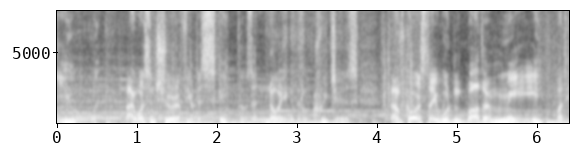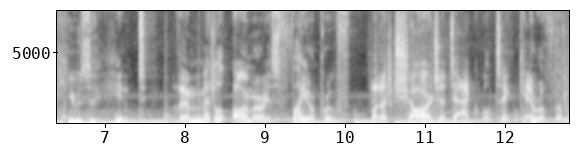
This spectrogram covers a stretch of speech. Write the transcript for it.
You. I wasn't sure if you'd escape those annoying little creatures. Of course, they wouldn't bother me, but here's a hint. Their metal armor is fireproof, but a charge attack will take care of them.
